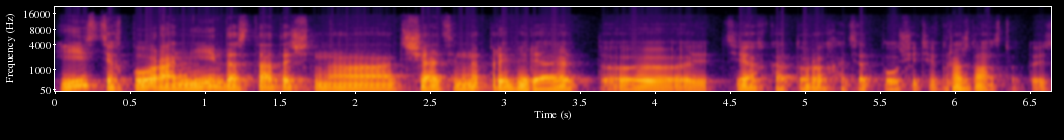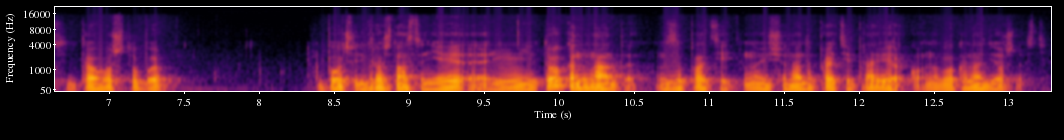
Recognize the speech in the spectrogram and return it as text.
и с тех пор они достаточно тщательно проверяют э, тех, которые хотят получить их гражданство. То есть для того, чтобы получить гражданство, не, не только надо заплатить, но еще надо пройти проверку на благонадежность.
